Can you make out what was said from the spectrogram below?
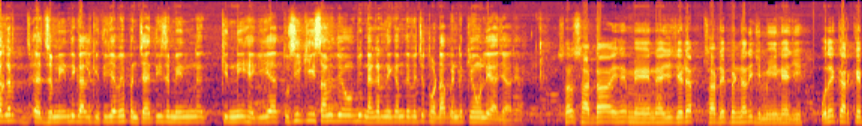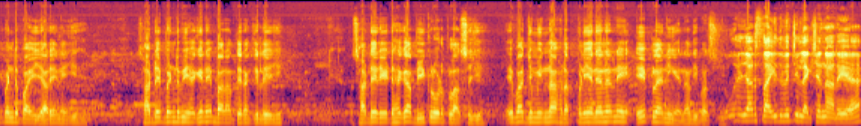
ਅਗਰ ਜ- ਜ਼ਮੀਨ ਦੀ ਗੱਲ ਕੀਤੀ ਜਾਵੇ ਪੰਚਾਇਤੀ ਜ਼ਮੀਨ ਕਿੰਨੀ ਹੈਗੀ ਆ? ਤੁਸੀਂ ਕੀ ਸਮਝਦੇ ਹੋ ਵੀ ਨਗਰ ਨਿਗਮ ਦੇ ਵਿੱਚ ਤੁਹਾਡਾ ਪਿੰਡ ਕਿਉਂ ਲਿਆ ਜਾ ਰਿਹਾ? ਸਰ ਸਾਡਾ ਇਹ ਮੇਨ ਹੈ ਜੀ ਜਿਹੜਾ ਸਾਡੇ ਪਿੰਡਾਂ ਦੀ ਜ਼ਮੀਨ ਹੈ ਜੀ ਉਹਦੇ ਕਰਕੇ ਪਿੰਡ ਪਾਏ ਜਾ ਰਹੇ ਨੇ ਜੀ ਇਹ। ਸਾਡੇ ਪਿੰਡ ਵੀ ਹੈਗੇ ਨੇ 12 13 ਕਿੱਲੇ ਜੀ। ਸਾਡੇ ਰੇਟ ਹੈਗਾ 20 ਕਰੋੜ ਪਲੱਸ ਜੀ। ਇਹ ਬਸ ਜ਼ਮੀਨਾਂ ਹੜੱਪਣੀਆਂ ਨੇ ਇਹਨਾਂ ਨੇ ਇਹ ਪਲੈਨਿੰਗ ਹੈ ਇਹਨਾਂ ਦੀ ਬਸ ਜੀ। 2027 ਦੇ ਵਿੱਚ ਇਲੈਕਸ਼ਨ ਆ ਰਹੇ ਆ।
